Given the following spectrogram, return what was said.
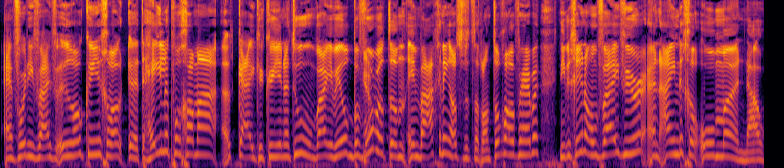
En voor die 5 euro kun je gewoon het hele programma kijken. Kun je naartoe waar je wil. Bijvoorbeeld dan in Wageningen, als we het er dan toch over hebben. Die beginnen om 5 uur en eindigen om, nou,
